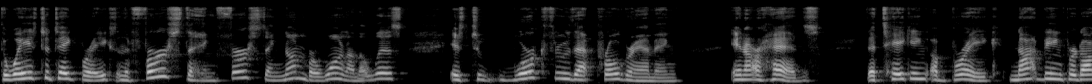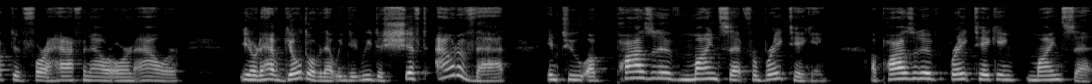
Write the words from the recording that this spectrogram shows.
the ways to take breaks. And the first thing, first thing, number one on the list is to work through that programming in our heads that taking a break, not being productive for a half an hour or an hour, you know, to have guilt over that, we need, we need to shift out of that into a positive mindset for break taking, a positive break taking mindset.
